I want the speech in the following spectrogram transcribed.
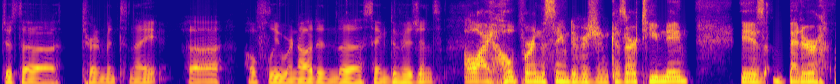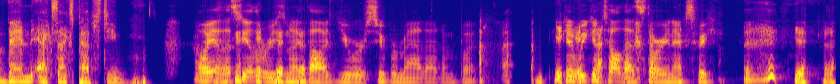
Just a tournament tonight. Uh, hopefully, we're not in the same divisions. Oh, I hope we're in the same division because our team name is better than XX Pep's team. Oh yeah, that's the other reason I thought you were super mad at him. But we can, we can tell that story next week. yeah.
